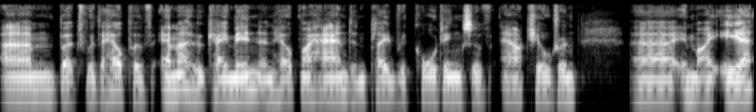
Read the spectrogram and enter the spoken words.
Um, but with the help of Emma, who came in and held my hand and played recordings of our children uh, in my ear,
